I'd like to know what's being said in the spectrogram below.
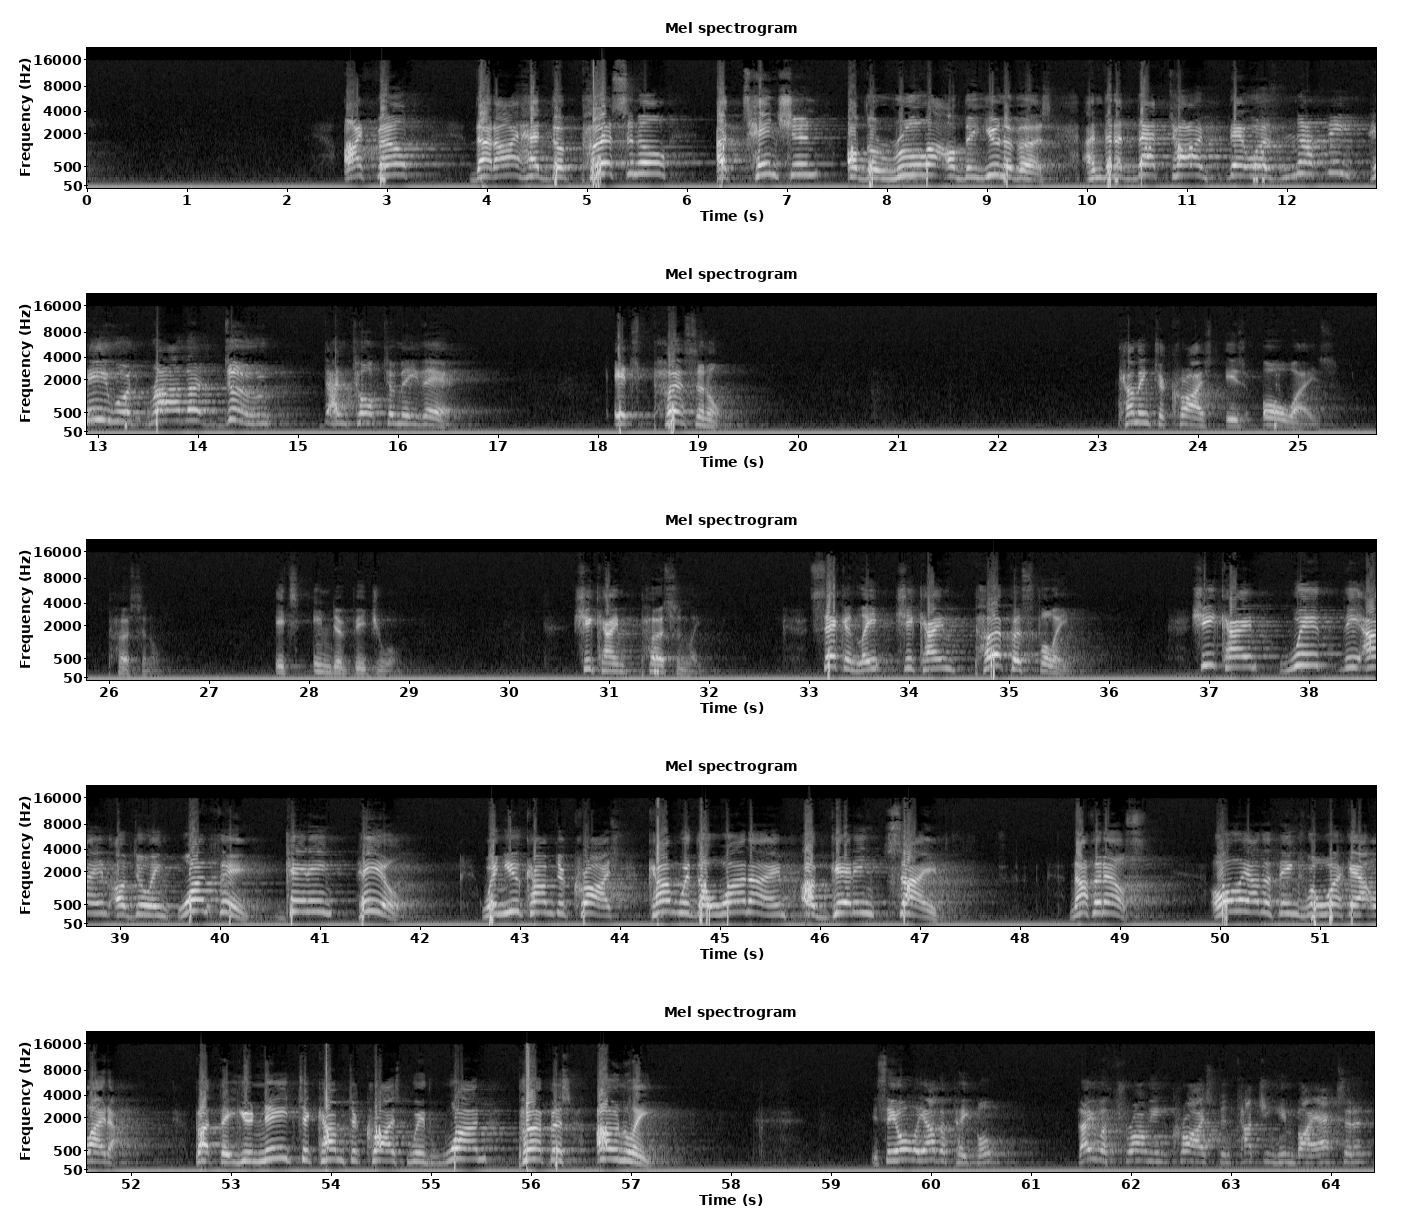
I felt that I had the personal attention of the ruler of the universe. And that at that time there was nothing he would rather do than talk to me there. It's personal. Coming to Christ is always personal, it's individual. She came personally. Secondly, she came purposefully. She came with the aim of doing one thing getting healed. When you come to Christ, come with the one aim of getting saved. Nothing else. All the other things will work out later. But that you need to come to Christ with one purpose only. You see, all the other people, they were thronging Christ and touching him by accident.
